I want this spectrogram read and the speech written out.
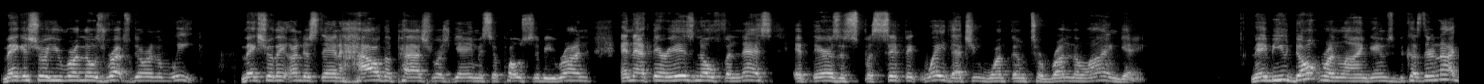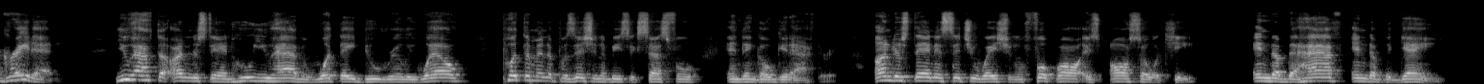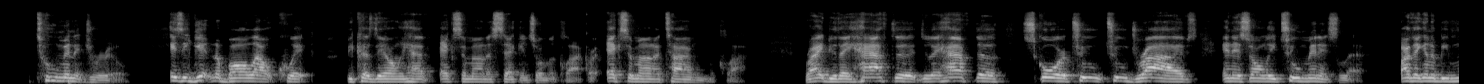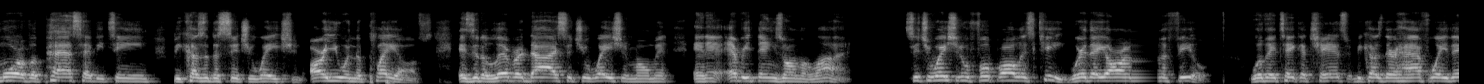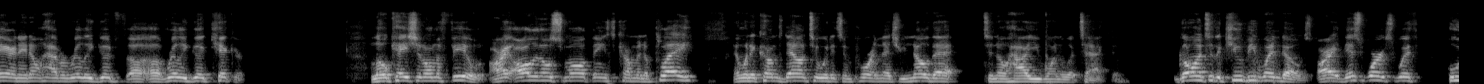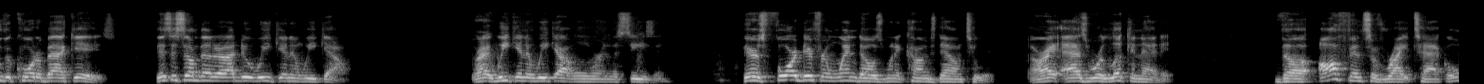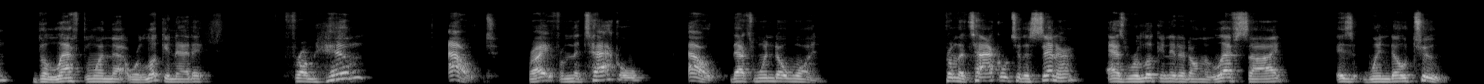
making sure you run those reps during the week. Make sure they understand how the pass rush game is supposed to be run and that there is no finesse if there's a specific way that you want them to run the line game. Maybe you don't run line games because they're not great at it. You have to understand who you have and what they do really well, put them in a position to be successful, and then go get after it. Understanding situational football is also a key. End of the half, end of the game, two minute drill. Is he getting the ball out quick? because they only have X amount of seconds on the clock or X amount of time on the clock? Right? Do they have to do they have to score two two drives and it's only 2 minutes left? Are they going to be more of a pass heavy team because of the situation? Are you in the playoffs? Is it a live or die situation moment and everything's on the line? Situational football is key where they are on the field. Will they take a chance because they're halfway there and they don't have a really good, uh, a really good kicker? Location on the field. All right, all of those small things come into play, and when it comes down to it, it's important that you know that to know how you want to attack them. Going to the QB windows. All right, this works with who the quarterback is. This is something that I do week in and week out. Right, week in and week out when we're in the season. There's four different windows when it comes down to it. All right, as we're looking at it, the offensive right tackle, the left one that we're looking at it, from him out, right? From the tackle out, that's window one. From the tackle to the center, as we're looking at it on the left side, is window two.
